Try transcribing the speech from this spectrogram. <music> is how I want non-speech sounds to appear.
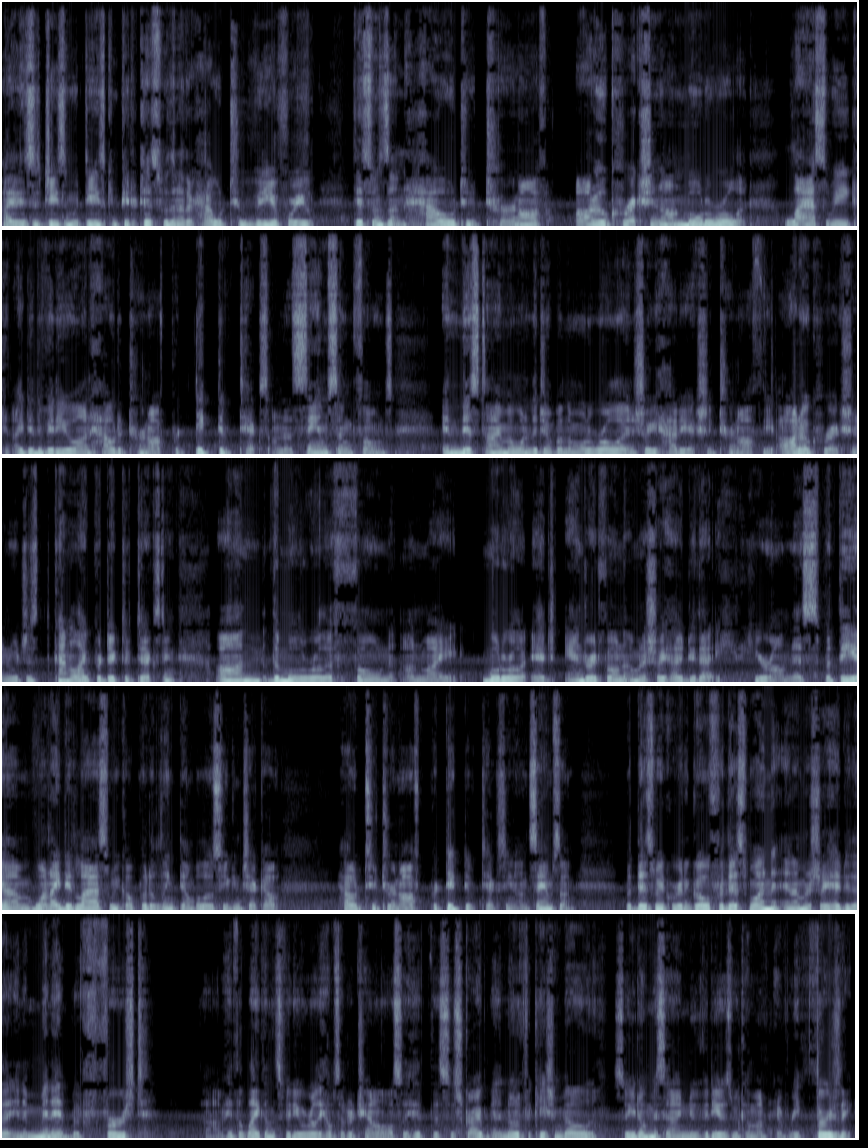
Hi, this is Jason with Dave's Computer Tips with another how-to video for you. This one's on how to turn off auto correction on Motorola. Last week, I did a video on how to turn off predictive text on the Samsung phones. And this time, I wanted to jump on the Motorola and show you how to actually turn off the auto correction, which is kind of like predictive texting on the Motorola phone on my Motorola Edge Android phone. I'm going to show you how to do that here on this. But the um, one I did last week, I'll put a link down below so you can check out how to turn off predictive texting on Samsung. But this week we're going to go for this one, and I'm going to show you how to do that in a minute. But first, um, hit the like on this video, really helps out our channel. Also hit the subscribe and notification bell so you don't miss out on new videos. We come out every Thursday.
